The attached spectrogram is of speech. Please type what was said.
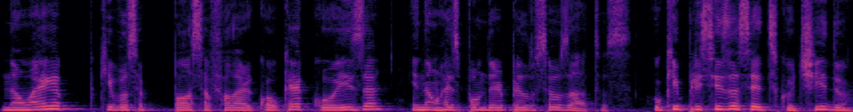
não é que você possa falar qualquer coisa e não responder pelos seus atos. O que precisa ser discutido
